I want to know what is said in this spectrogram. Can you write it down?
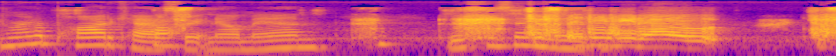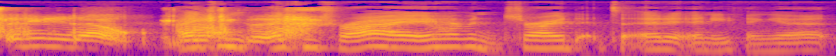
we're on a podcast right now, man. This isn't. Just edit it out. Just edit it out. I can good. I can try. I haven't tried to edit anything yet.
